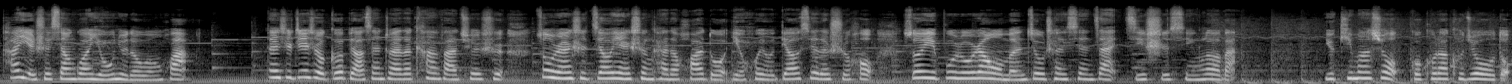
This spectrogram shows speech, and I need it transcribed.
它也是相关游女的文化，但是这首歌表现出来的看法却是，纵然是娇艳盛开的花朵，也会有凋谢的时候，所以不如让我们就趁现在及时行乐吧。Yukimasho gokurakujodo。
